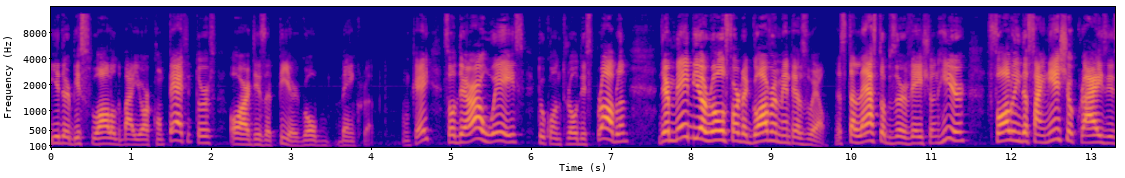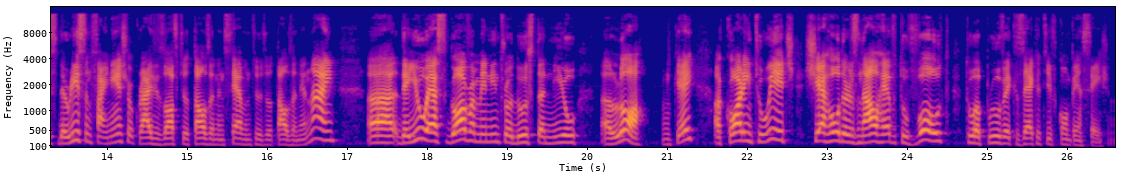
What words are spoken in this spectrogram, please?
either be swallowed by your competitors or disappear, go bankrupt. Okay? So there are ways to control this problem. There may be a role for the government as well. That's the last observation here. Following the financial crisis, the recent financial crisis of 2007 to 2009, uh, the US government introduced a new uh, law, okay, according to which shareholders now have to vote to approve executive compensation.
